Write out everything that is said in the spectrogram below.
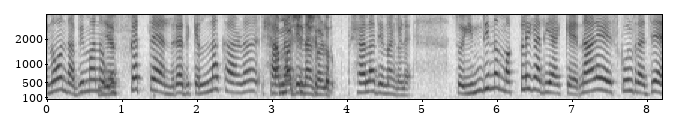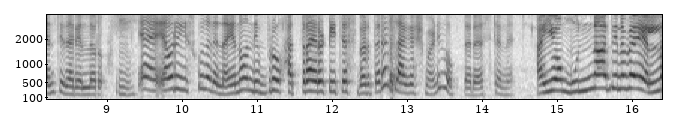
ಏನೋ ಒಂದು ಅಭಿಮಾನ ಉಕ್ಕತ್ತೆ ಅಂದ್ರೆ ಅದಕ್ಕೆಲ್ಲ ಕಾರಣ ಶಾಲಾ ದಿನಗಳು. ಶಾಲಾ ದಿನಗಳೇ. ಸೊ ಇಂದಿನ ಮಕ್ಕಳಿಗೆ ಅದು ಯಾಕೆ? ನಾಳೆ ಸ್ಕೂಲ್ ರಜೆ ಅಂತಿದ್ದಾರೆ ಎಲ್ಲರೂ. ಅವರು ಈ ಸ್ಕೂಲಲ್ಲೆಲ್ಲ ಏನೋ ಒಂದಿಬ್ರು ಹತ್ರ ಇರೋ ಟೀಚರ್ಸ್ ಬರ್ತಾರೆ ಫ್ಲಾಗ್ ಮಾಡಿ ಹೋಗ್ತಾರೆ ಅಷ್ಟೇನೆ. ಅಯ್ಯೋ ಮುನ್ನ ದಿನವೇ ಎಲ್ಲ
